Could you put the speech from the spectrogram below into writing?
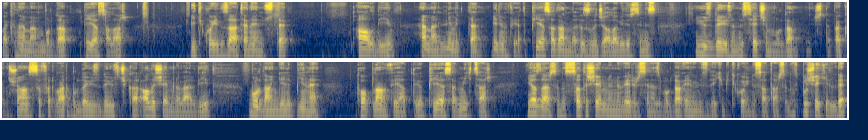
bakın hemen burada piyasalar Bitcoin zaten en üstte. Al deyin. Hemen limitten birim fiyatı piyasadan da hızlıca alabilirsiniz. %100'ünü seçin buradan. İşte bakın şu an sıfır var. Burada %100 çıkar. Alış emri verdiğin. Buradan gelip yine toplam fiyat diyor. Piyasa miktar yazarsınız. Satış emrini verirsiniz buradan. Elinizdeki Bitcoin'i satarsınız. Bu şekilde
